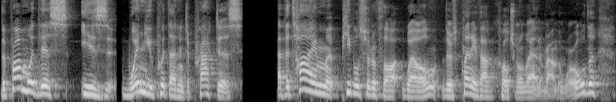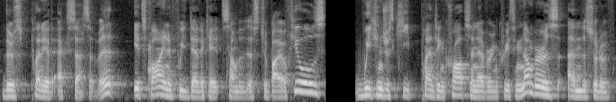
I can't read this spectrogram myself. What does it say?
The problem with this is when you put that into practice, at the time, people sort of thought, well, there's plenty of agricultural land around the world. There's plenty of excess of it. It's fine if we dedicate some of this to biofuels. We can just keep planting crops in ever increasing numbers. And the sort of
